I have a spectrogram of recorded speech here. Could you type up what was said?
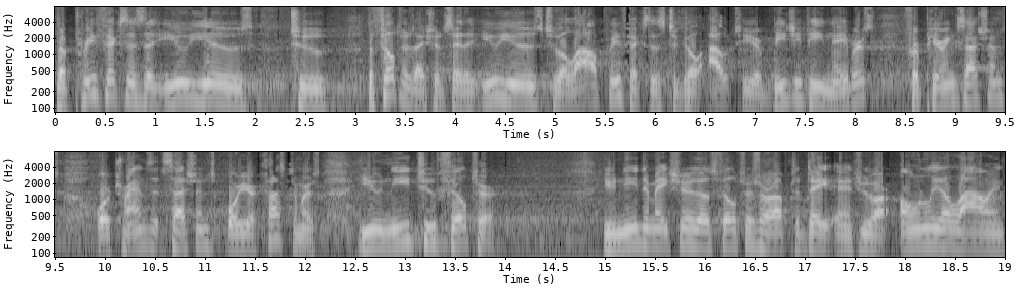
The prefixes that you use to, the filters I should say, that you use to allow prefixes to go out to your BGP neighbors for peering sessions or transit sessions or your customers, you need to filter. You need to make sure those filters are up to date and you are only allowing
